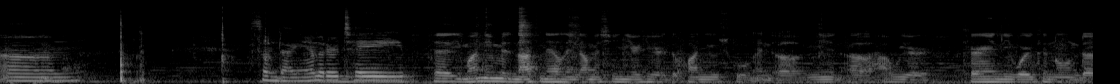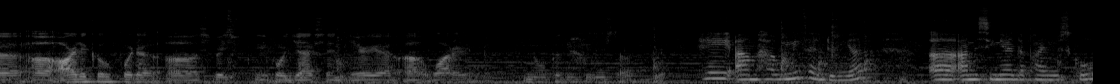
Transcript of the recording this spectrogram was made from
um, some diameter tape. Hey, my name is Nathaniel and I'm a senior here at the Piney Woods School and uh, me and uh, how we are currently working on the uh, article for the uh, specifically for Jackson area uh, water, you know, pollution and stuff. Yeah. Hey, I'm Harumita Dunya. Uh, I'm a senior at the Pioneer School.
